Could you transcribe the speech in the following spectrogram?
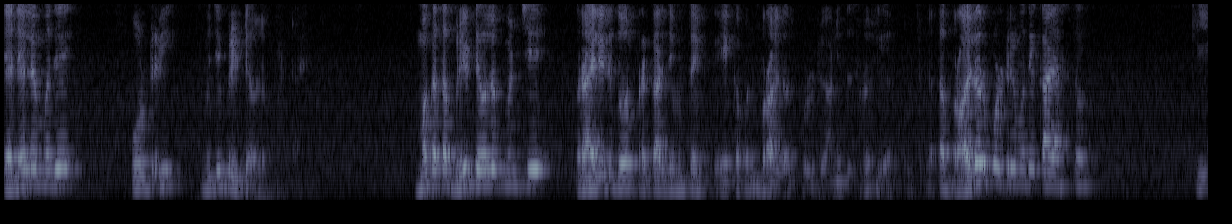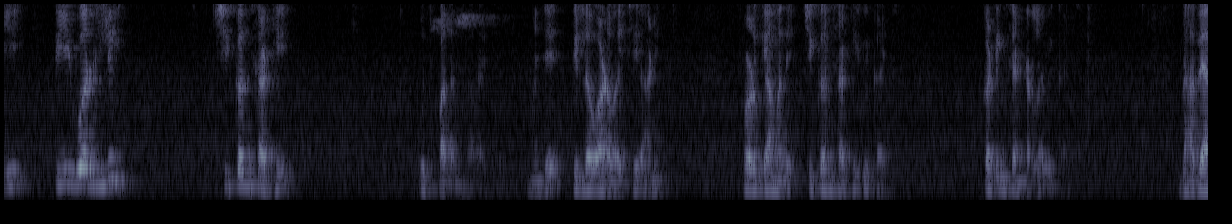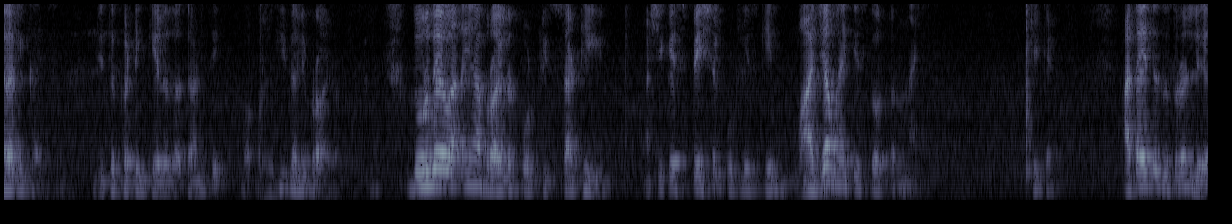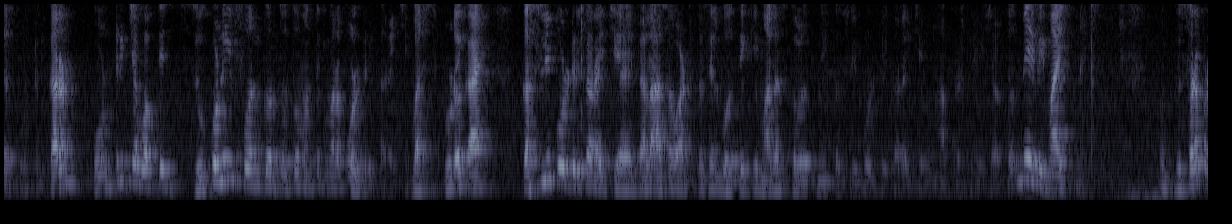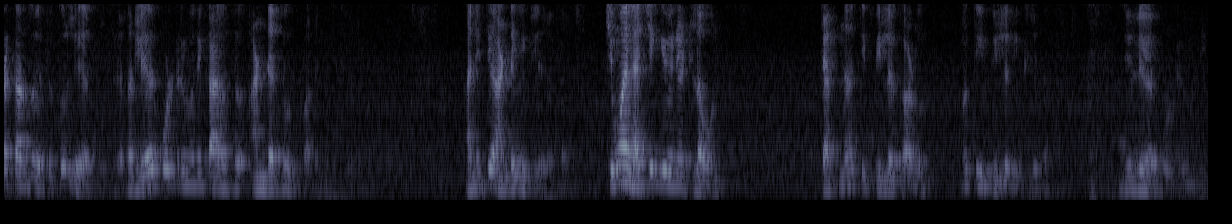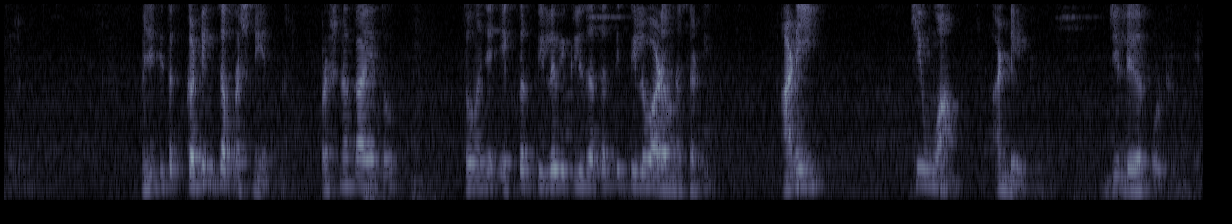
N L एममध्ये poultry म्हणजे breed development आहे. मग आता ब्रीड डेव्हलपमेंटचे राहिलेले दोन प्रकार जे म्हणतो एक आपण ब्रॉयलर पोल्ट्री आणि दुसरं लेअर पोल्ट्री आता ब्रॉयलर पोल्ट्रीमध्ये काय असतं? की प्युअरली चिकनसाठी उत्पादन करायचं. म्हणजे पिल्लं वाढवायची आणि थोडक्यामध्ये चिकनसाठी विकायचं. कटिंग सेंटरला विकायचं. धाब्याला विकायचं. जिथं कटिंग केलं जातं आणि ते वापरायचं. ही झाली ब्रॉयलर पोल्ट्री दुर्दैवाने ह्या ब्रॉयलर पोल्ट्रीसाठी अशी काही स्पेशल कुठली स्कीम माझ्या माहितीस्तोर तर नाही. ठीक आहे? आता येतं दुसरं लेअर पोल्ट्री कारण पोल्ट्रीच्या बाबतीत जो कोणी फोन करतो तो म्हणतो की मला पोल्ट्री करायची. बस. पुढं काय? कसली पोल्ट्री करायची आहे? त्याला असं वाटत असेल बहुतेक की मलाच कळत नाही कसली पोल्ट्री करायची म्हणून हा प्रश्न विचारतो. मे बी माहीत नाही. मग दुसरा प्रकार जो येतो तो लेअर पोल्ट्री आता लेअर पोल्ट्रीमध्ये काय होतं? अंड्याचं उत्पादन आणि ते अंडे विकले जातात. किंवा हॅचिंग युनिट लावून त्यातनं ती पिलं काढून मग ती पिलं विकली जातात. जे लेअर पोल्ट्रीमध्ये केलं जातं. म्हणजे तिथं कटिंगचा प्रश्न येत नाही. प्रश्न काय येतो? तो म्हणजे एकतर पिलं विकली जातात ती पिलं वाढवण्यासाठी आणि किंवा अंडे विकले जे लेअर पोल्ट्रीमध्ये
